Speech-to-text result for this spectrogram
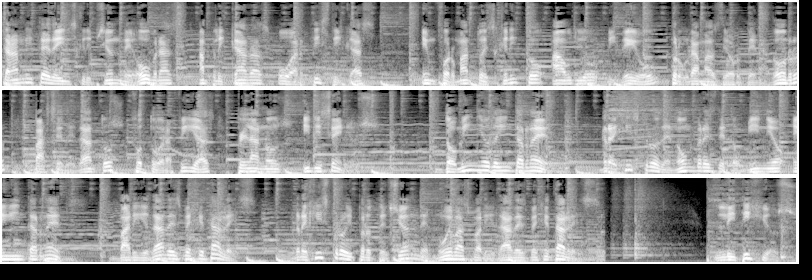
trámite de inscripción de obras aplicadas o artísticas en formato escrito, audio, video, programas de ordenador, base de datos, fotografías, planos y diseños. Dominio de Internet. Registro de nombres de dominio en Internet. Variedades vegetales registro y protección de nuevas variedades vegetales. Litigios.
